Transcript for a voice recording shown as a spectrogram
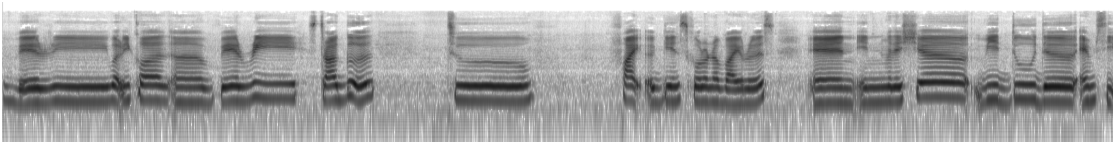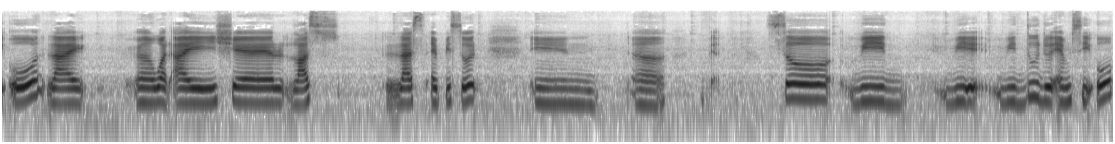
very what we call uh, very struggle to fight against coronavirus and in Malaysia we do the MCO like uh, what I share last last episode. In uh, so we we we do the MCO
